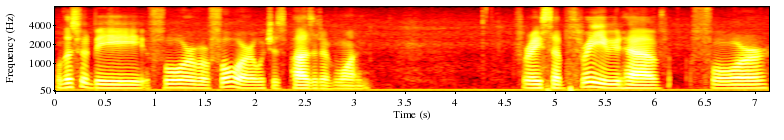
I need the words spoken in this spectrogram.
Well, this would be 4 over 4, which is positive 1. For a sub 3, we'd have 4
